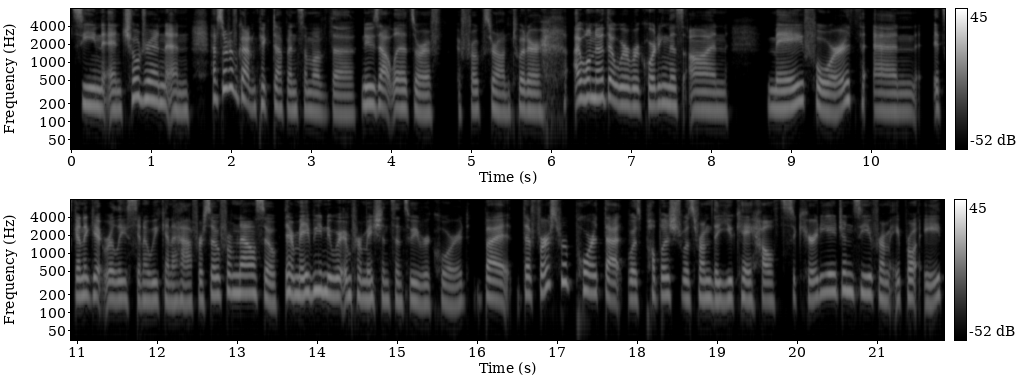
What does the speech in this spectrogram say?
seen in children and have sort of gotten picked up in some of the news outlets or if, if folks are on Twitter. I will note that we're recording this on May 4th, and it's going to get released in a week and a half or so from now. So there may be newer information since we record. But the first report that was published was from the UK Health Security Agency from April 8th.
